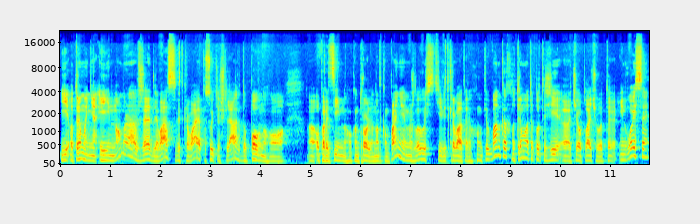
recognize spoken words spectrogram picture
І отримання EIN номера вже для вас відкриває по суті шлях до повного е, операційного контролю над компанією, можливості відкривати рахунки в банках, отримувати платежі е, чи оплачувати інвойси.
